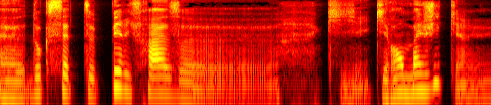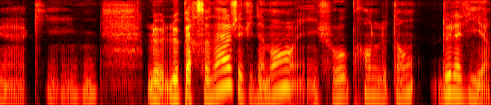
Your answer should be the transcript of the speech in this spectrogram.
Euh, donc cette périphrase euh, qui, rend magique hein, qui, le, personnage, évidemment, il faut prendre le temps de la lire.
